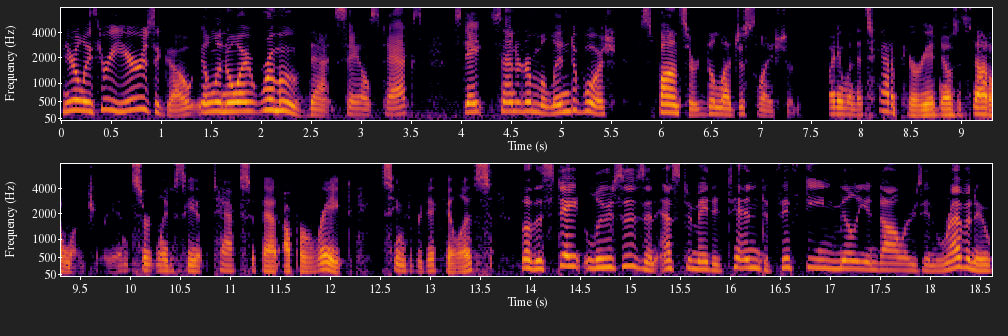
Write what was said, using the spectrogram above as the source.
Nearly three years ago, Illinois removed that sales tax. State Senator Melinda Bush sponsored the legislation. Anyone that's had a period knows it's not a luxury, and certainly to see it taxed at that upper rate seemed ridiculous. Though the state loses an estimated 10 to 15 million dollars in revenue,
